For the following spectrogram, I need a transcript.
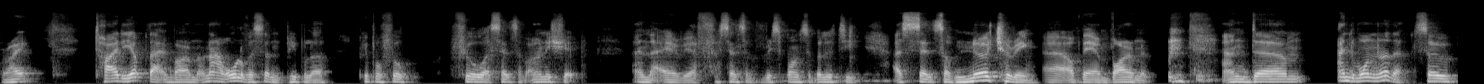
right. Tidy up that environment. Now all of a sudden, people are people feel feel a sense of ownership in that area, a sense of responsibility, a sense of nurturing uh, of their environment, and um, and one another. So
